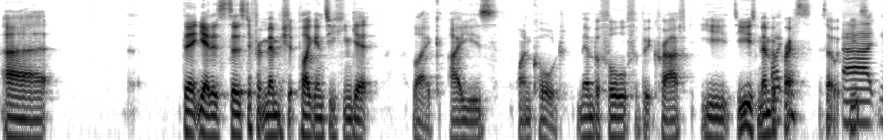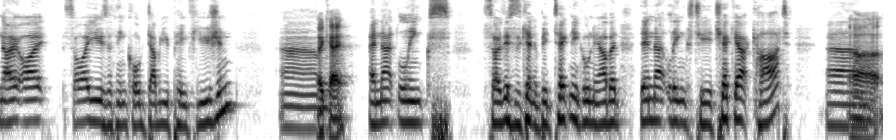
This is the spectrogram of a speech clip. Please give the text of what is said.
Uh, then yeah, there's there's different membership plugins you can get. Like I use one called Memberful for Bootcraft. You do you use MemberPress? Is that what you Uh, no, I so I use a thing called WP Fusion. Um. Okay. and that links. So this is getting a bit technical now, but then that links to your checkout cart, um, Uh,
